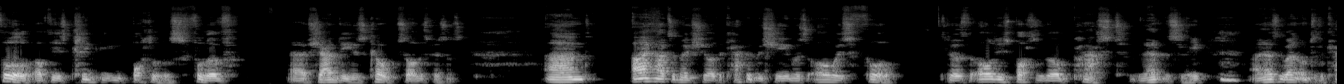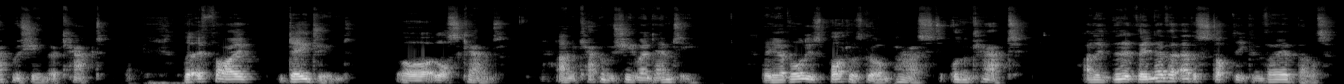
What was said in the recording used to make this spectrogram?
full of these clinking bottles, full of uh, shandies, cokes, all this business. And I had to make sure the capping machine was always full, because all these bottles were going past relentlessly, Mm. and as they went onto the capping machine, they're capped. But if I daydreamed or lost count, and the capping machine went empty, then you have all these bottles going past, uncapped, and they, they never ever stopped the conveyor belt.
